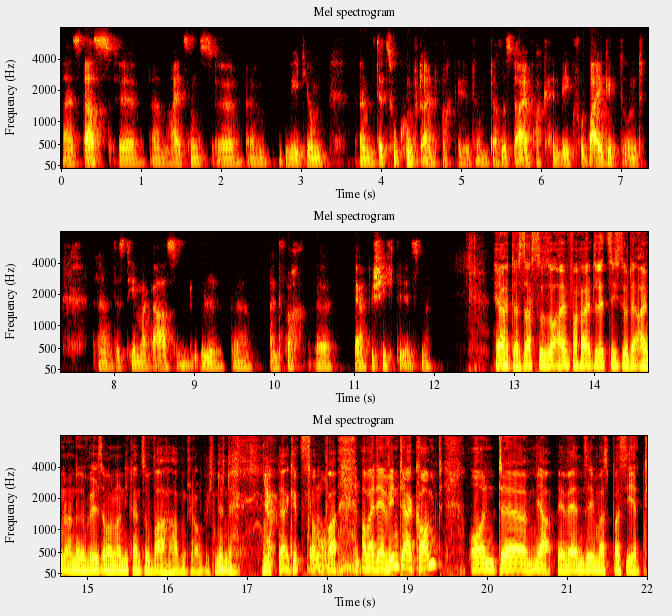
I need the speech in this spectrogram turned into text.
als das äh, ähm, Heizungsmedium äh, ähm, der Zukunft einfach gilt und dass es da einfach keinen Weg vorbei gibt und äh, das Thema Gas und Öl äh, einfach ja, Geschichte ist. Ne? Ja, das sagst du so einfach halt letztlich so, der eine oder andere will es aber noch nicht ganz so wahrhaben, glaube ich. Ne? Da, ja, da gibt es noch genau. ein paar. Aber der Winter kommt und äh, ja, wir werden sehen, was passiert.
